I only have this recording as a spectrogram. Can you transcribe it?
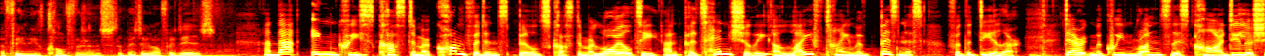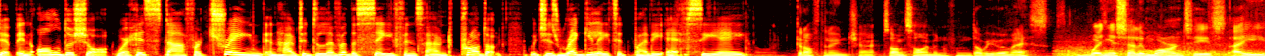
a feeling of confidence, the better off it is. And that increased customer confidence builds customer loyalty and potentially a lifetime of business for the dealer. Derek McQueen runs this car dealership in Aldershot, where his staff are trained in how to deliver the safe and sound product, which is regulated by the FCA. Good afternoon, chaps. I'm Simon from WMS. When you're selling warranties, A,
